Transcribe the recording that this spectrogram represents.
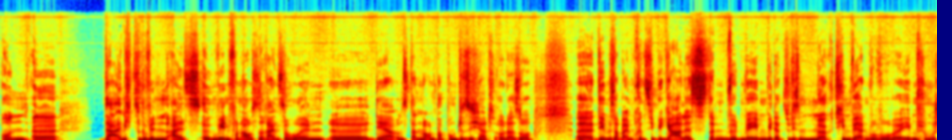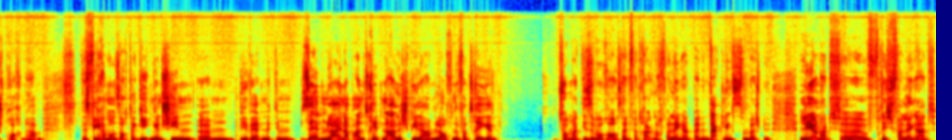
und äh, da eigentlich zu gewinnen, als irgendwen von außen reinzuholen, äh, der uns dann noch ein paar Punkte sichert oder so, äh, dem es aber im Prinzip egal ist. Dann würden wir eben wieder zu diesem Merc-Team werden, worüber wir eben schon gesprochen haben. Deswegen haben wir uns auch dagegen entschieden. Ähm, wir werden mit demselben Line-Up antreten. Alle Spieler haben laufende Verträge. Tom hat diese Woche auch seinen Vertrag noch verlängert, bei den Ducklings zum Beispiel. Leon hat äh, frisch verlängert.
